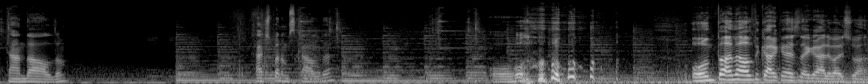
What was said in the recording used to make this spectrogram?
Bir tane daha aldım. Kaç paramız kaldı? Oo. 10 tane aldık arkadaşlar galiba şu an.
